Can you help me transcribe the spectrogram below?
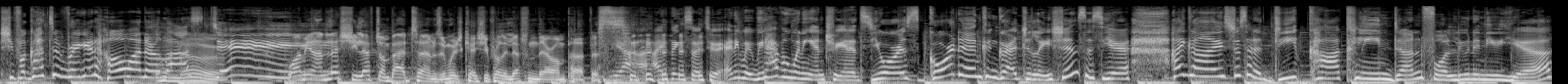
She forgot to bring it home on her oh, last no. day. Well, I mean, unless she left on bad terms, in which case she probably left them there on purpose. Yeah, I think so too. Anyway, we have a winning entry and it's yours. Gordon, congratulations this year. Hi guys, just had a deep car clean done for Lunar New Year.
